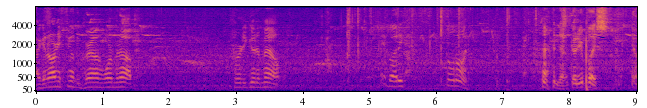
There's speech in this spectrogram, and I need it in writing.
I can already feel the ground warming up pretty good amount. Hey, buddy. What's going on? no, go to your place. Go.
